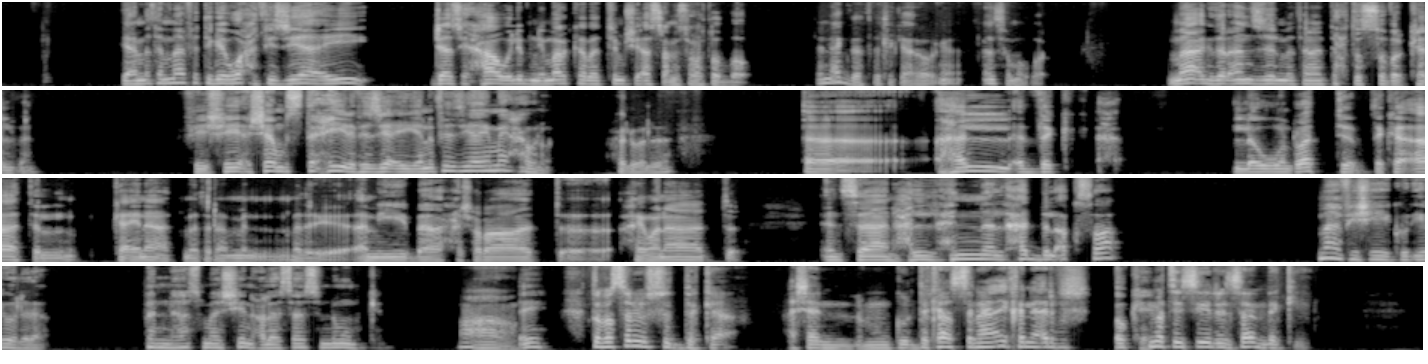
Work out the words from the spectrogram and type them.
يعني مثلا ما في تلقى واحد فيزيائي جالس يحاول يبني مركبة تمشي أسرع من سرعة الضوء. لأن أقدر أثبت لك أنسى الموضوع. ما أقدر أنزل مثلا تحت الصفر كلفن. في شيء أشياء مستحيلة فيزيائيا. أنا فيزيائي ما يحاولون. حلو ولا لا؟ آه، هل الذك لو نرتب ذكاءات الكائنات مثلا من مدري أميبا حشرات آه، حيوانات إنسان هل هن الحد الأقصى؟ ما في شيء يقول إيه ولا لا فالناس ماشيين على أساس إنه ممكن آه إيه. طيب أصلا وش الذكاء؟ عشان لما نقول ذكاء اصطناعي خلينا نعرف أوكي متى يصير إنسان ذكي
